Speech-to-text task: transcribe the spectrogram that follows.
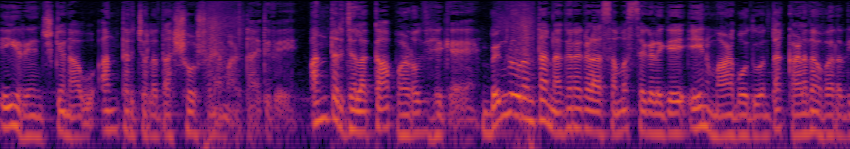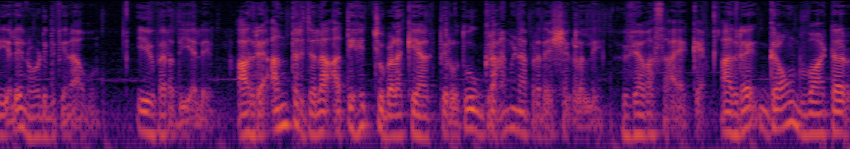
ಈ ರೇಂಜ್ಗೆ ನಾವು ಅಂತರ್ಜಲದ ಶೋಷಣೆ ಮಾಡ್ತಾ ಇದ್ದೀವಿ. ಅಂತರ್ಜಲ ಕಾಪಾಡೋದು ಹೇಗೆ? ಬೆಂಗಳೂರಂತ ನಗರಗಳ ಸಮಸ್ಯೆಗಳಿಗೆ ಏನು ಮಾಡಬಹುದು ಅಂತ ಕಳೆದ ವರದಿಯಲ್ಲಿ ನೋಡಿದ್ವಿ ನಾವು. ಈ ವರದಿಯಲ್ಲಿ. ಆದರೆ ಅಂತರ್ಜಲ ಅತಿ ಹೆಚ್ಚು ಬಳಕೆಯಾಗ್ತಿರೋದು ಗ್ರಾಮೀಣ ಪ್ರದೇಶಗಳಲ್ಲಿ, ವ್ಯವಸಾಯಕ್ಕೆ. ಆದರೆ ಗ್ರೌಂಡ್ ವಾಟರ್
